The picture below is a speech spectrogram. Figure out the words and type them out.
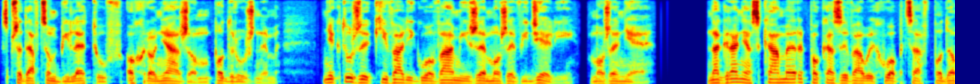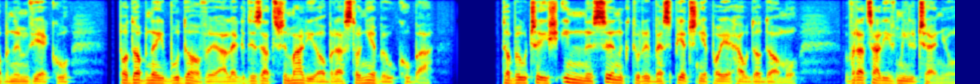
sprzedawcom biletów, ochroniarzom, podróżnym. Niektórzy kiwali głowami, że może widzieli, może nie. Nagrania z kamer pokazywały chłopca w podobnym wieku, podobnej budowy, ale gdy zatrzymali obraz, to nie był Kuba. To był czyjś inny syn, który bezpiecznie pojechał do domu. Wracali w milczeniu.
